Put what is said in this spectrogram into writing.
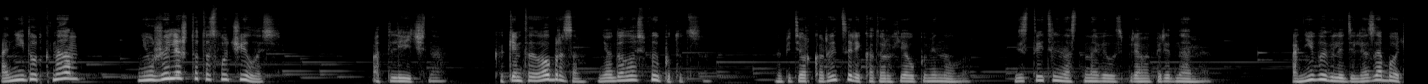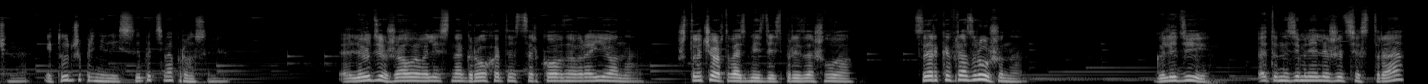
они идут к нам? Неужели что-то случилось?» «Отлично. Каким-то образом мне удалось выпутаться. Но пятерка рыцарей, которых я упомянула, действительно остановилась прямо перед нами. Они выглядели озабоченно и тут же принялись сыпать вопросами. Люди жаловались на грохот из церковного района. Что, черт возьми, здесь произошло? Церковь разрушена. Гляди, это на земле лежит сестра?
